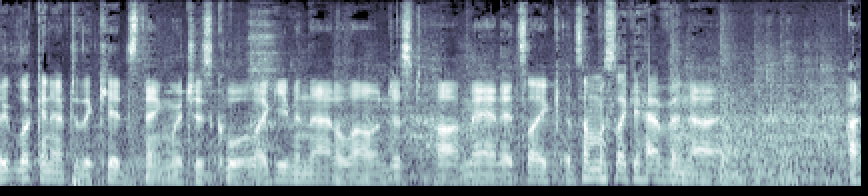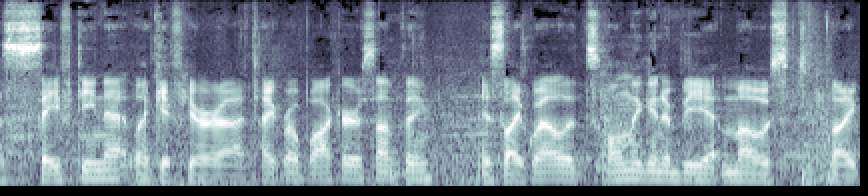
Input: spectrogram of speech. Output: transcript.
looking after the kids thing, which is cool. Like even that alone, just oh man, it's like it's almost like having a a safety net. Like if you're a tightrope walker or something, it's like well, it's only going to be at most like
